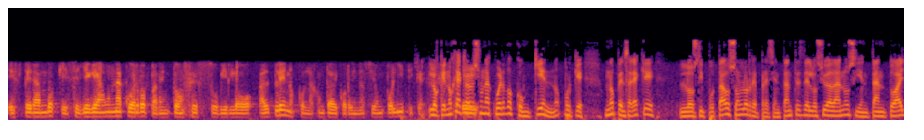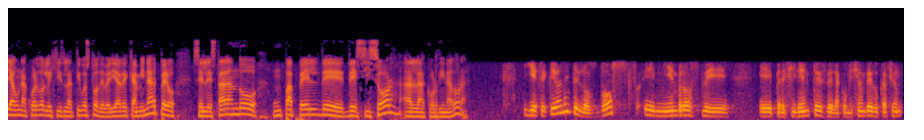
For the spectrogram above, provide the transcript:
esperando que se llegue a un acuerdo para entonces subirlo al Pleno con la Junta de Coordinación Política. Lo que no queda claro eh, es un acuerdo con quién, ¿no? Porque uno pensaría que los diputados son los representantes de los ciudadanos y en tanto haya un acuerdo legislativo esto debería de caminar, pero se le está dando un papel de decisor a la coordinadora. Y efectivamente los dos eh, miembros de eh, presidentes de la Comisión de Educación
